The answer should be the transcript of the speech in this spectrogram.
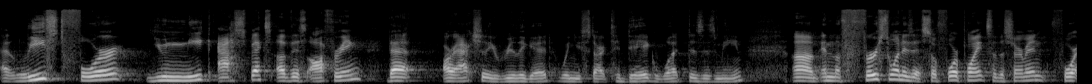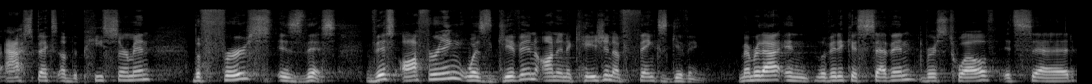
at least four unique aspects of this offering that are actually really good when you start to dig what does this mean um, and the first one is this so four points of the sermon four aspects of the peace sermon the first is this this offering was given on an occasion of thanksgiving Remember that in Leviticus 7, verse 12? It said,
